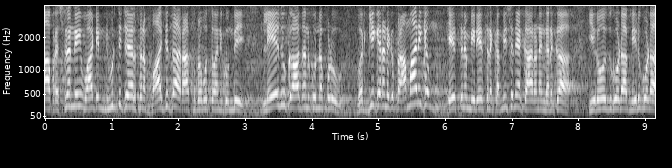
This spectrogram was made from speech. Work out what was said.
ఆ ప్రశ్నని వాటిని నివృత్తి చేయాల్సిన బాధ్యత రాష్ట్ర ప్రభుత్వానికి ఉంది. లేదు కాదనుకున్నప్పుడు వర్గీకరణకు ప్రామాణికం వేసిన మీరు వేసిన కమిషనే కారణం కనుక ఈరోజు కూడా మీరు కూడా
